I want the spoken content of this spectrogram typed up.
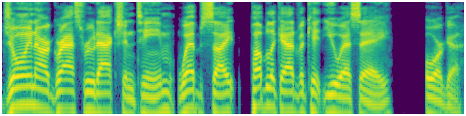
Join our grassroots action team, website, Public Advocate USA, Orga.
